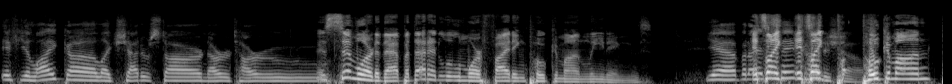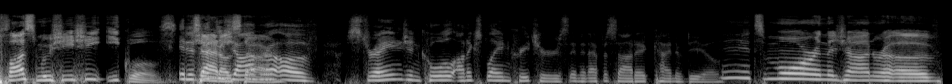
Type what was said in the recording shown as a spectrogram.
if you like uh like Shadow Star, Narutaru. It's similar to that, but that had a little more fighting Pokemon leanings. yeah, but It's like it's like po- Pokemon plus Mushishi equals It is Shadow in the genre Star. of strange and cool, unexplained creatures in an episodic kind of deal. It's more in the genre of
